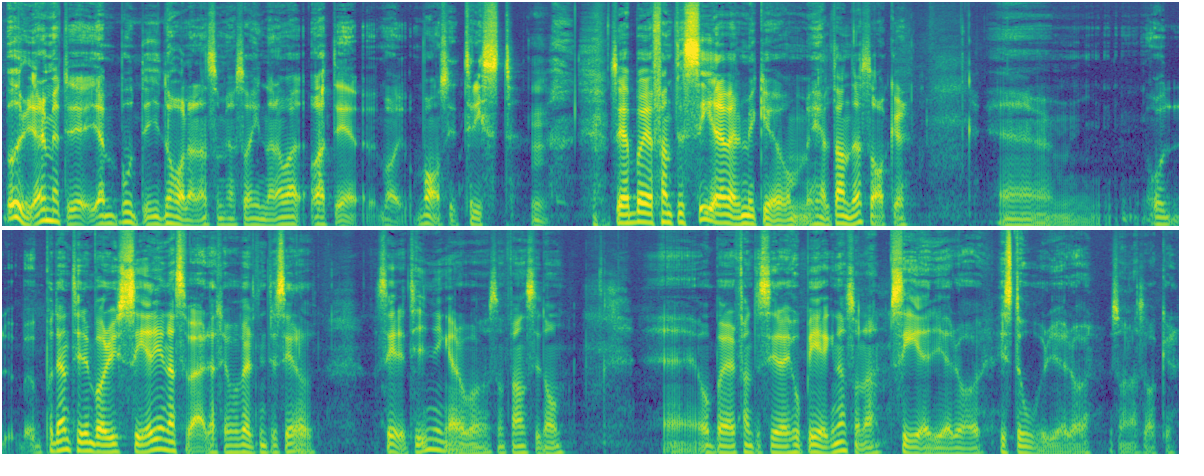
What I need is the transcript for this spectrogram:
började det med att jag bodde i Dalarna, som jag sa innan, och att det var vansinnigt trist. Så jag började fantisera väldigt mycket om helt andra saker. Ehm, och på den tiden var det ju seriernas värld. Att jag var väldigt intresserad av serietidningar och vad som fanns i dem. Eh, och började fantisera ihop egna sådana serier och historier och sådana saker.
